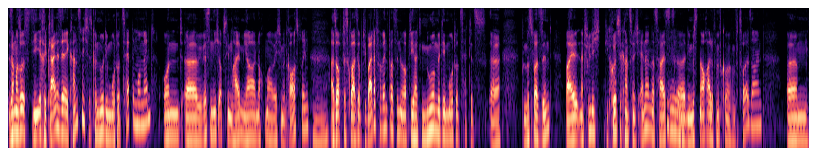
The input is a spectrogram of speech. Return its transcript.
sag mal so, ist die, ihre kleine Serie kann es nicht. Das können nur die Moto Z im Moment. Und äh, wir wissen nicht, ob sie im halben Jahr nochmal welche mit rausbringen. Also ob das quasi, ob die weiterverwendbar sind oder ob die halt nur mit dem Moto Z jetzt äh, benutzbar sind. Weil natürlich die Größe kannst du nicht ändern. Das heißt, Mhm. äh, die müssten auch alle 5,5 Zoll sein. Ähm,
